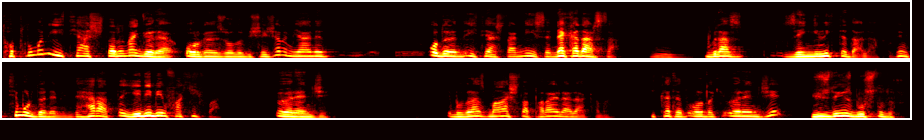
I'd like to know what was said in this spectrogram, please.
Toplumun ihtiyaçlarına göre organize olur bir şey canım. Yani o dönemde ihtiyaçlar neyse ne kadarsa. Hmm. Bu biraz zenginlikle de alakalı değil mi? Timur döneminde Herat'ta 7 bin fakih var. Öğrenci. E bu biraz maaşla, parayla alakalı. Dikkat et oradaki öğrenci %100 bursludur.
